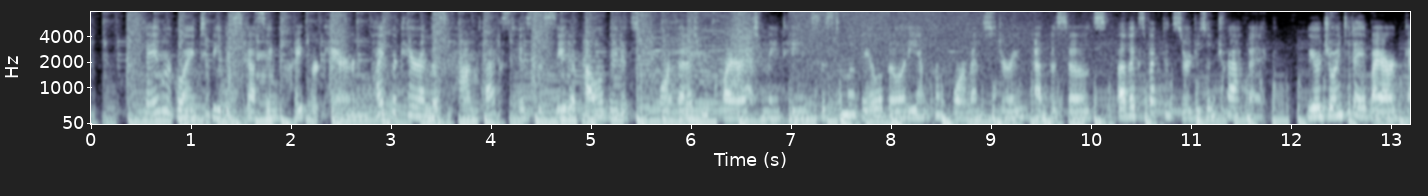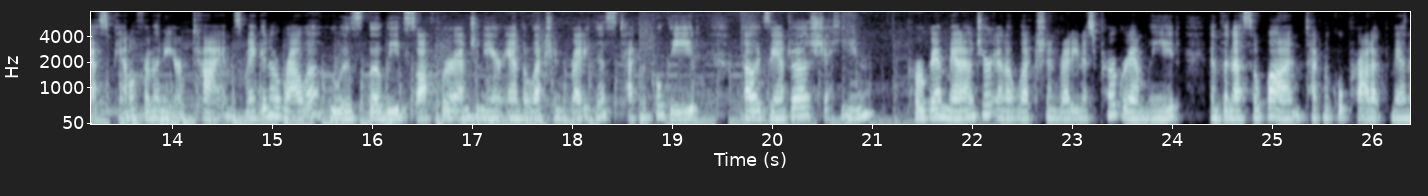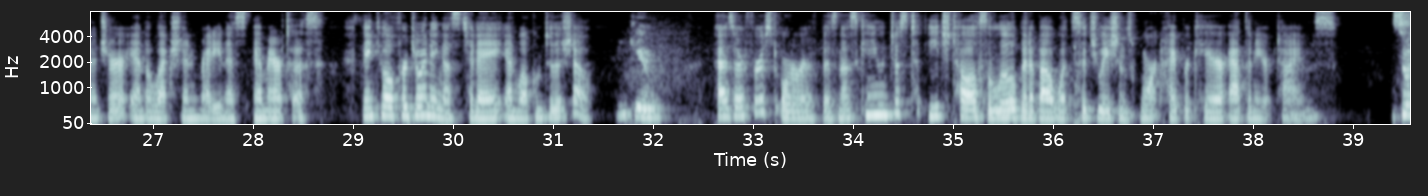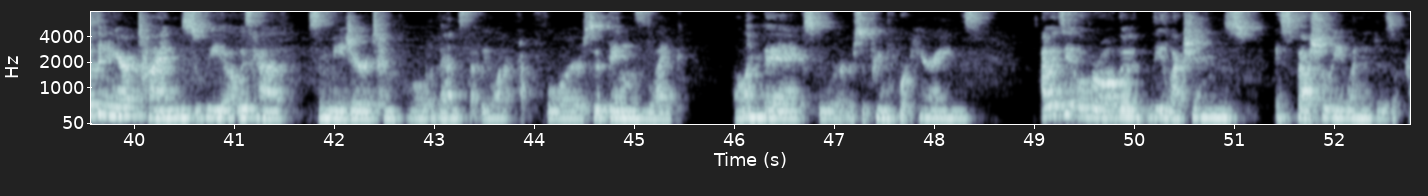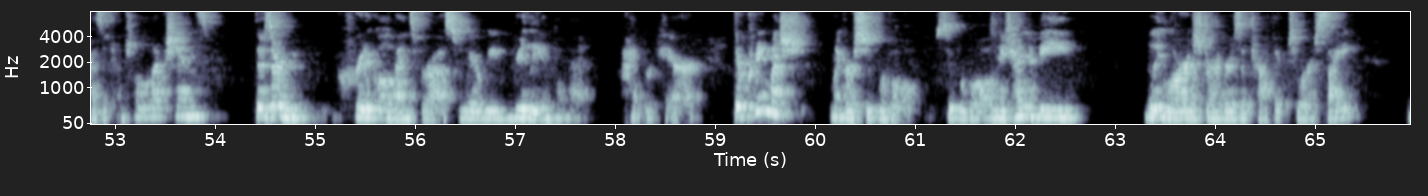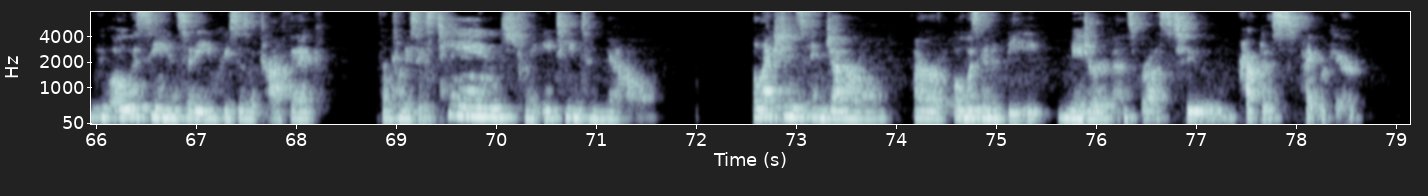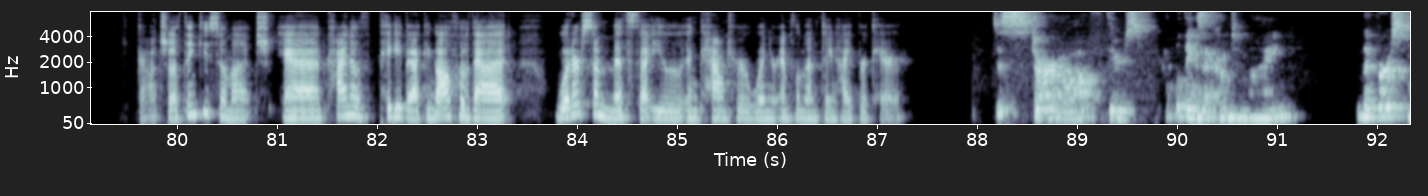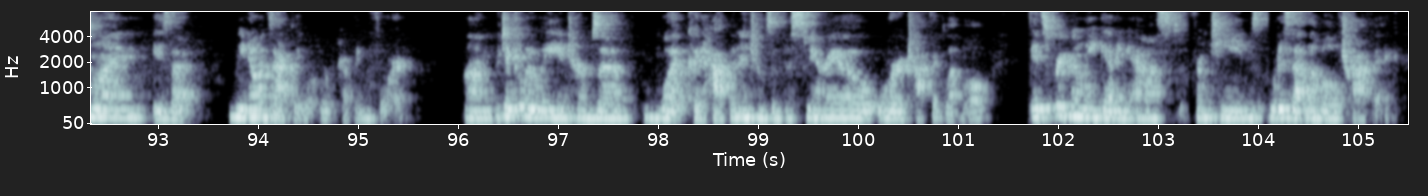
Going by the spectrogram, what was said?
Today we're going to be discussing hypercare. Hypercare in this context is the state of elevated support that is required to maintain system availability and performance during episodes of expected surges in traffic. We are joined today by our guest panel from the New York Times Megan Araula, who is the lead software engineer and election readiness technical lead, Alexandra Shaheen, program manager and election readiness program lead, and Vinessa Wan, technical product manager and election readiness emeritus. Thank you all for joining us today and welcome to the show. Thank you. As our first order of business, can you just each tell us a little bit about what situations warrant hypercare at the New York Times? So, at the New York Times, we always have some major temporal events that we want to prep for. So things like Olympics or Supreme Court hearings. I would say overall, though, the elections, especially when it is a presidential elections, those are critical events for us where we really implement hypercare. They're pretty much like our Super Bowl, Super Bowl, and they tend to be really large drivers of traffic to our site. We've always seen steady increases of traffic from 2016 to 2018 to now elections in general are always going to be major events for us to practice hypercare. Gotcha. Thank you so much. And kind of piggybacking off of that, what are some myths that you encounter when you're implementing hypercare? To start off, there's a couple things that come to mind. The first one is that we know exactly what we're prepping for, um, particularly in terms of what could happen in terms of the scenario or traffic level it's frequently getting asked from teams, what is that level of traffic?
